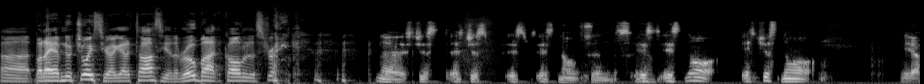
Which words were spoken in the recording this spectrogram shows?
Uh, but I have no choice here. I got to toss you. The robot called it a strike. no, it's just, it's just, it's, it's nonsense. Yeah. It's, it's not. It's just not. Yeah.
